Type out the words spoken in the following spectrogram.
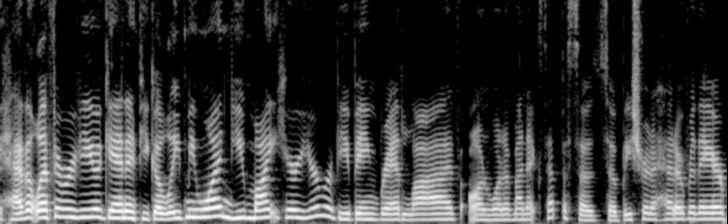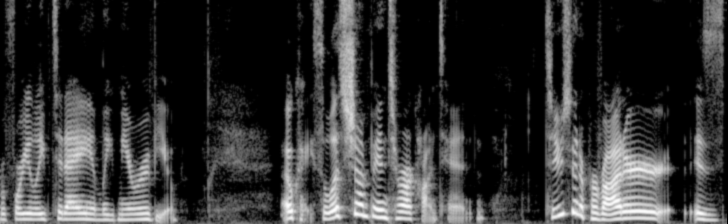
haven't left a review again, if you go leave me one, you might hear your review being read live on one of my next episodes. So be sure to head over there before you leave today and leave me a review. Okay, so let's jump into our content. Choosing a provider is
